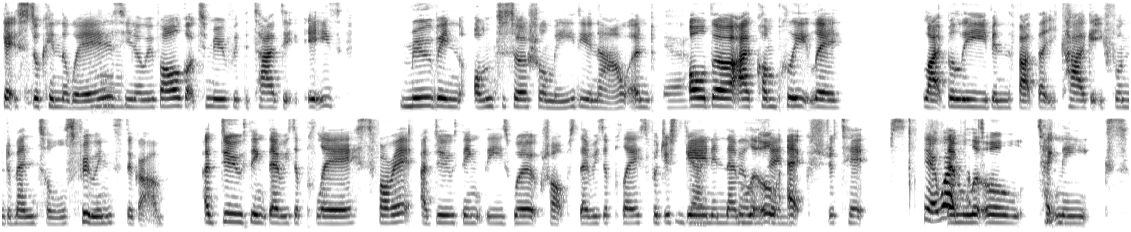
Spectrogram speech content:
get stuck in the ways. Mm. You know, we've all got to move with the times. It, it is moving onto social media now. And yeah although I completely like believe in the fact that you can't get your fundamentals through Instagram, I do think there is a place for it. I do think these workshops, there is a place for just Yeah, gaining them little building. extra tips yeah them workshops, little techniques.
